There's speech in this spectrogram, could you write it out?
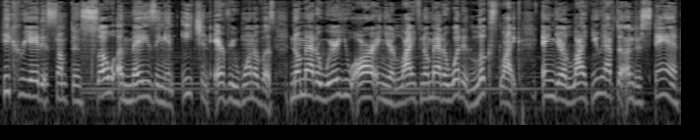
He created something so amazing in each and every one of us. No matter where you are in your life, no matter what it looks like in your life, you have to understand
